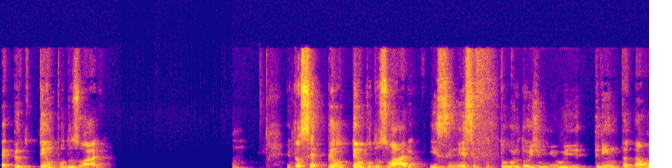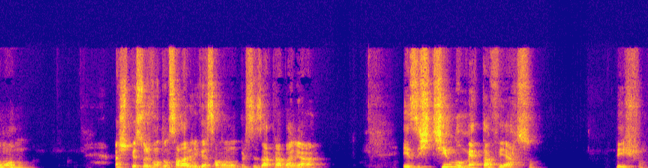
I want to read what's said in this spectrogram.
é pelo tempo do usuário. Então, se é pelo tempo do usuário, e se nesse futuro, 2030, da ONU, as pessoas vão ter um salário universal, não vão precisar trabalhar, existindo o metaverso, bicho,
